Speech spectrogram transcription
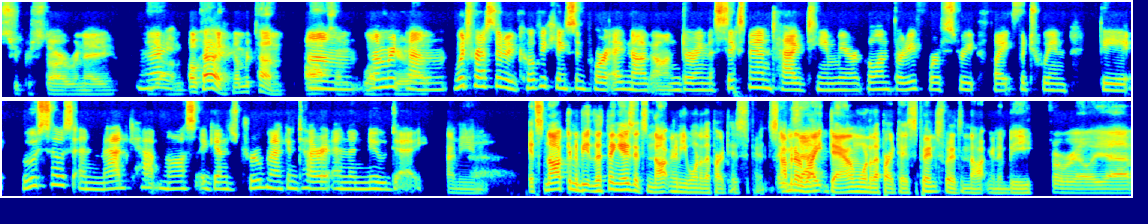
superstar Renee. All right. Young. Okay, number ten. Awesome. Um, Love number hear that. 10. Which wrestler did Kofi Kingston pour eggnog on during the six man tag team Miracle on 34th Street fight between the Usos and Madcap Moss against Drew McIntyre and the New Day? I mean, It's not going to be the thing is it's not going to be one of the participants. I'm going to write down one of the participants, but it's not going to be. For real, yeah.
